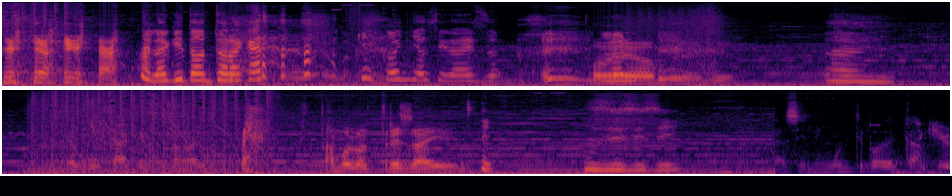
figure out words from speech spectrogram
Me lo he quitado en toda la cara. ¿Qué coño ha sido eso? Pobre Lol. hombre, tío. Ay. Estamos los tres ahí. Sí, sí, sí. Sin ningún tipo de cambio.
